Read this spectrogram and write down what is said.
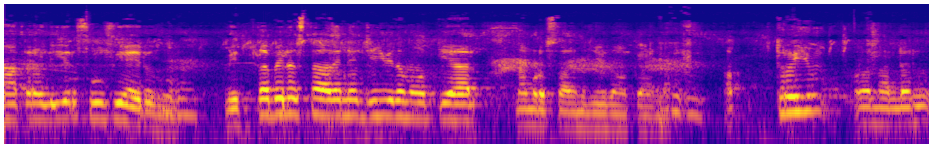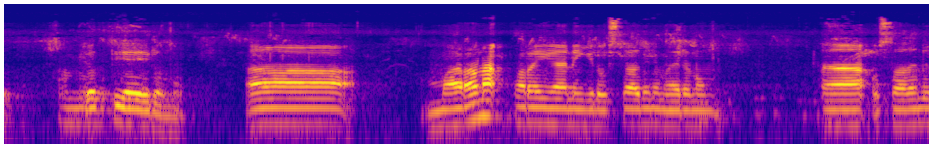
മാത്രമല്ല വലിയൊരു സൂഫിയായിരുന്നു. മിത്തബിൽ ഉസ്താദിന്റെ ജീവിതം നോക്കിയാൽ നമ്മുടെ ഉസ്താദിന്റെ ജീവിതം നോക്കിയാണ് അത്രയും നല്ലൊരു വ്യക്തിയായിരുന്നു. ആ മരണ പറയുകയാണെങ്കിൽ ഉസ്താദിന് മരണം ഉസ്താദിന്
